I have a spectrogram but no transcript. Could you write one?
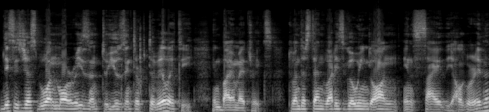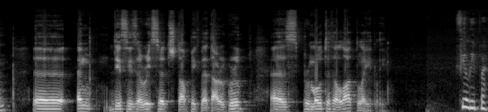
this is just one more reason to use interpretability in biometrics to understand what is going on inside the algorithm. Uh, and this is a research topic that our group has promoted a lot lately. Filipa,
